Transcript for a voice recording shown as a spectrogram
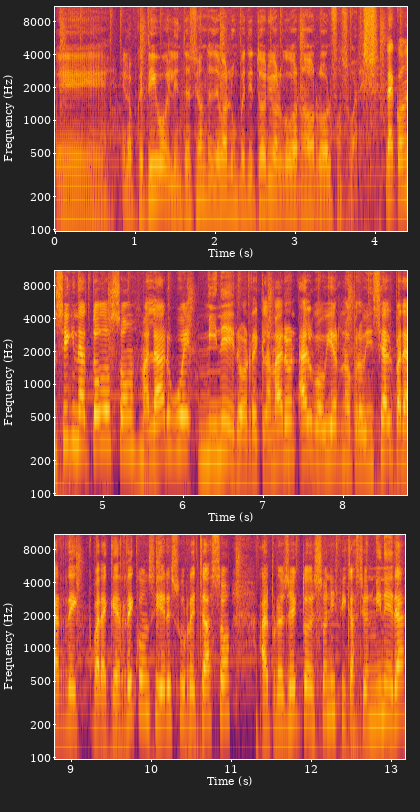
eh, el objetivo y la intención de llevarle un petitorio al gobernador Rodolfo Suárez. La consigna Todos somos Malargüe minero. Reclamaron al gobierno provincial para, para que reconsidere su rechazo al proyecto de zonificación minera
